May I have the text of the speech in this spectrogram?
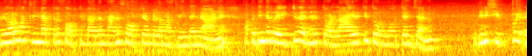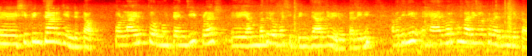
പ്യുവർ മസ്ലിന്റെ അത്ര സോഫ്റ്റ് ഉണ്ടാവില്ല. എന്നാലും സോഫ്റ്റ് ഒക്കെ ഉള്ള മസ്ലിൻ തന്നെയാണ്. അപ്പോൾ ഇതിന്റെ റേറ്റ് വരുന്നത് തൊള്ളായിരത്തി തൊണ്ണൂറ്റഞ്ചാണ് ഇതിന് ഷിപ്പ് ഷിപ്പിംഗ് ചാർജ് ഉണ്ട് കേട്ടോ തൊള്ളായിരത്തി തൊണ്ണൂറ്റഞ്ച് പ്ലസ് എൺപത് രൂപ ഷിപ്പിംഗ് ചാർജ് വരും കേട്ടോ അതിന്. അപ്പോൾ ഇതിന് ഹാൻഡ് വർക്കും കാര്യങ്ങളൊക്കെ വരുന്നുണ്ട് കേട്ടോ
